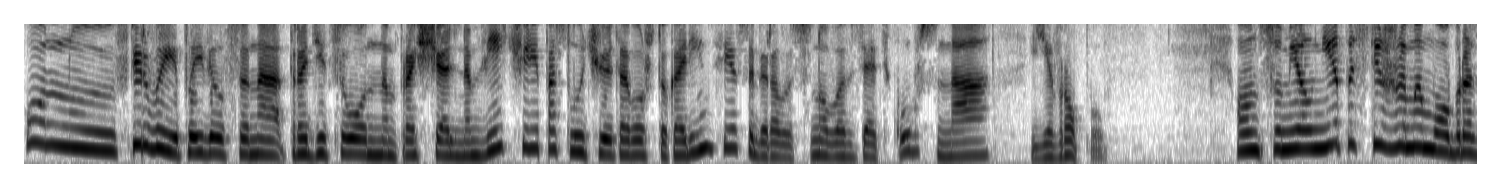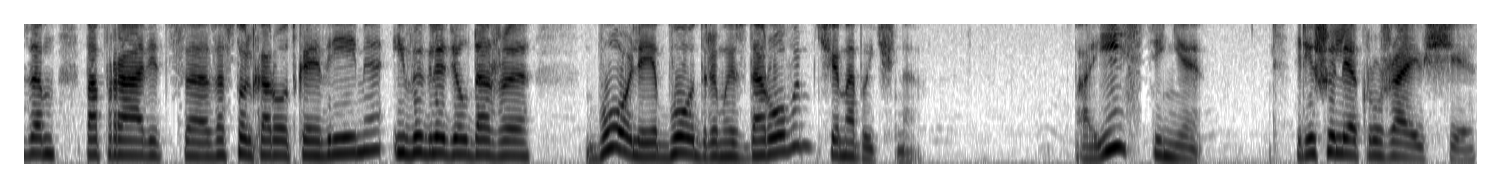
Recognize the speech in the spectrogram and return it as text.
он впервые появился на традиционном прощальном вечере по случаю того, что Коринфия собиралась снова взять курс на Европу. Он сумел непостижимым образом поправиться за столь короткое время и выглядел даже более бодрым и здоровым, чем обычно. Поистине, решили окружающие,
